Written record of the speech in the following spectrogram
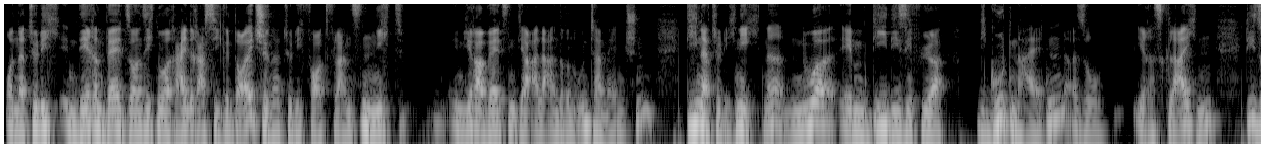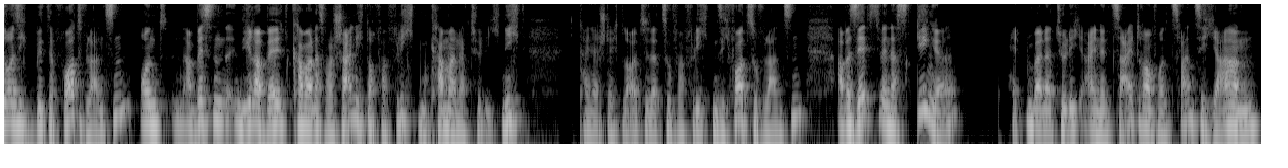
Und natürlich in deren Welt sollen sich nur reinrassige Deutsche natürlich fortpflanzen, nicht in ihrer Welt sind ja alle anderen Untermenschen. Die natürlich nicht. Ne? Nur eben die, die sie für die Guten halten, also ihresgleichen, die sollen sich bitte fortpflanzen und am besten in ihrer Welt kann man das wahrscheinlich noch verpflichten, kann man natürlich nicht. Ich kann ja schlecht Leute dazu verpflichten, sich fortzupflanzen, aber selbst wenn das ginge, hätten wir natürlich einen Zeitraum von 20 Jahren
